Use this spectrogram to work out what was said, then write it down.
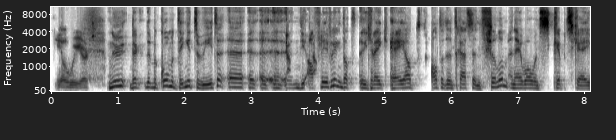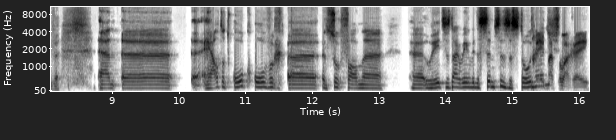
heel weird. Nu, er, er- we komen dingen te weten eh, eh, eh, in die aflevering. Dat, gelijk, hij had altijd interesse in film en hij wou een script schrijven. En hij had het ook over een soort van. hoe heet ze daar weer bij de Simpsons? De Stonehenge? Vrijmetselarij.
